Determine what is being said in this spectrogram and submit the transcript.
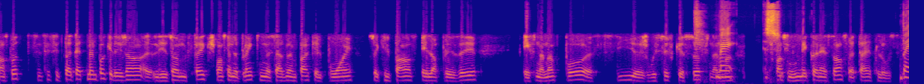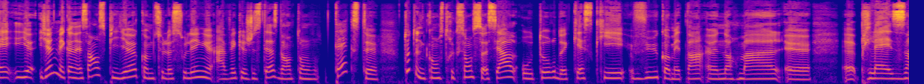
pense pas, c'est peut-être même pas que les gens, euh, les hommes fake, je pense qu'il y en a plein qui ne savent même pas à quel point ce qu'ils pensent est leur plaisir et finalement pas si euh, jouissif que ça finalement. Je pense une méconnaissance peut-être là aussi. Ben, il y, a, une méconnaissance, puis il y a, comme tu le soulignes avec justesse dans ton texte, toute une construction sociale autour de qu'est-ce qui est vu comme étant euh, normal, euh, euh, plaisant,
